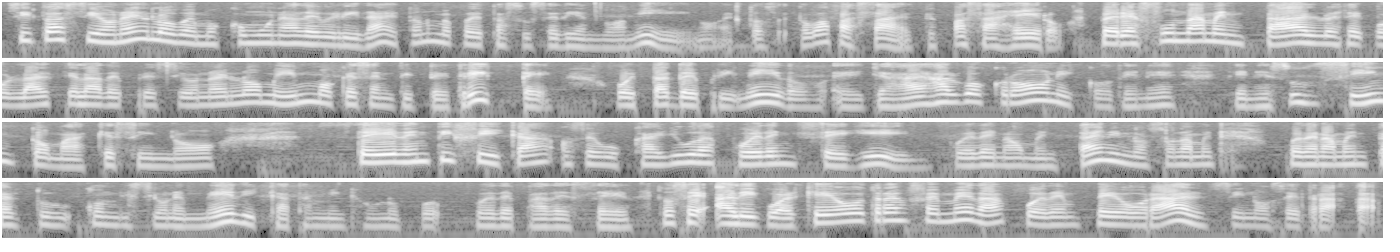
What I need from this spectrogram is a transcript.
situaciones lo vemos como una debilidad. Esto no me puede estar sucediendo a mí, ¿no? Esto, esto va a pasar, esto es pasajero. Pero es fundamental recordar que la depresión no es lo mismo que sentirte triste o estar deprimido. Eh, ya es algo crónico, tiene, tienes un síntoma que si no se identifica o se busca ayuda, pueden seguir, pueden aumentar y no solamente pueden aumentar tus condiciones médicas también que uno puede padecer. Entonces, al igual que otra enfermedad, pueden empeorar si no se trata.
